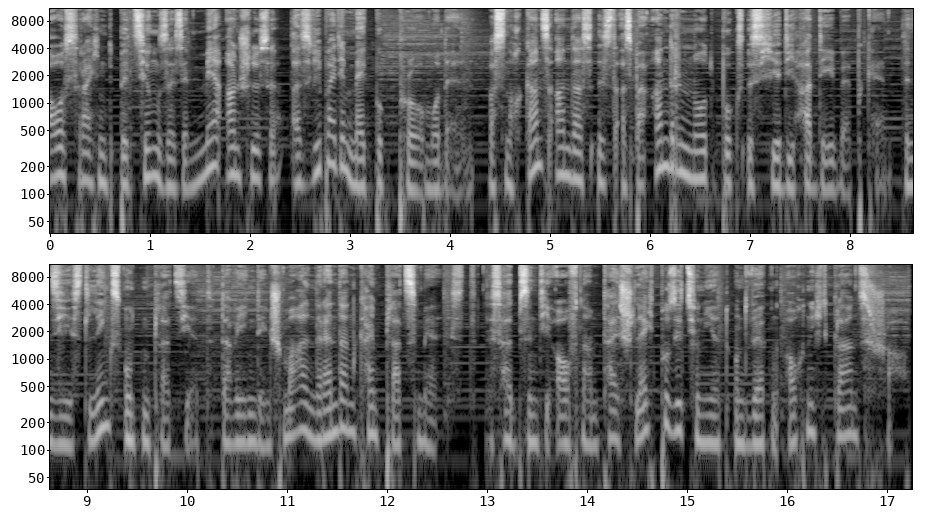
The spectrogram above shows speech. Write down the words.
ausreichend bzw. mehr Anschlüsse als wie bei den MacBook Pro Modellen. Was noch ganz anders ist als bei anderen Notebooks ist hier die HD-Webcam, denn sie ist links unten platziert, da wegen den schmalen Rändern kein Platz mehr ist. Deshalb sind die Aufnahmen teils schlecht positioniert und wirken auch nicht ganz scharf.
